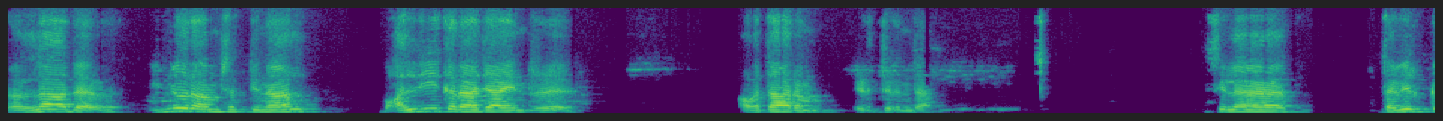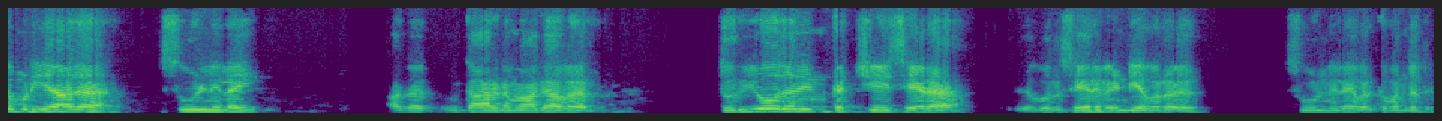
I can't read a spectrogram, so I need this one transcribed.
பிரல்லாதர் இன்னொரு அம்சத்தினால் வால்மீக ராஜா என்று அவதாரம் எடுத்திருந்தார். சில தவிர்க்க முடியாத சூழ்நிலை அதன் காரணமாக அவர் துரியோதனின் கட்சியை சேர ஒரு சேர வேண்டிய ஒரு சூழ்நிலை அவருக்கு வந்தது.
